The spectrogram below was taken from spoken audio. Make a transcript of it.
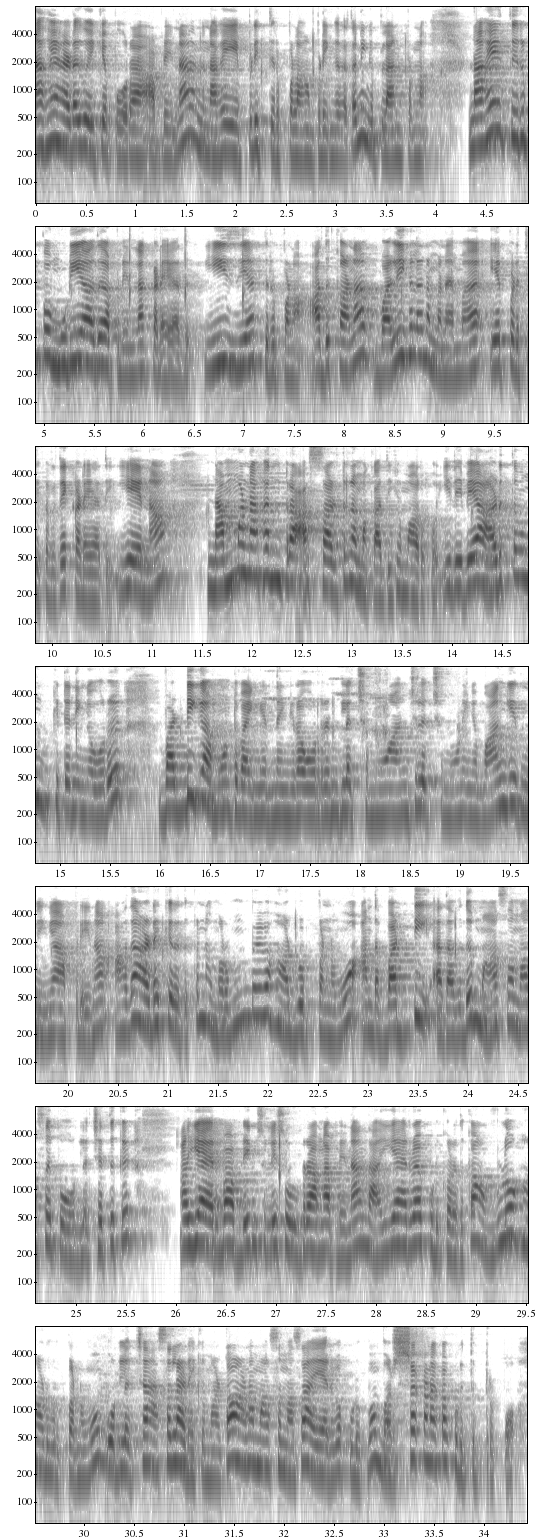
நகையை அடகு வைக்க போகிறேன் அப்படின்னா அந்த நகையை எப்படி திருப்பலாம் அப்படிங்கிறத நீங்கள் பிளான் பண்ணலாம். நகையை திருப்ப முடியாது அப்படின்லாம் கிடையாது. ஈஸியாக திருப்பலாம். அதுக்கான வழிகளை நம்ம நம்ம ஏற்படுத்திக்கிறதே கிடையாது. ஏன்னா நம்ம நகைன்ற அசால்ட்டு நமக்கு அதிகமாக இருக்கும். இதுவே அடுத்தவங்க கிட்ட நீங்கள் ஒரு வட்டிக்கு அமௌண்ட் வாங்கியிருந்தீங்களா ஒரு ரெண்டு லட்சமோ அஞ்சு லட்சமோ நீங்கள் வாங்கியிருந்தீங்க அப்படின்னா அதை அடைக்கிறதுக்கு நம்ம ரொம்பவே ஹார்ட் ஒர்க் பண்ணுவோம். அந்த வட்டி அதாவது மாதம் மாதம் இப்போ ஒரு லட்சத்துக்கு ஐயாயிரரூபா அப்படின்னு சொல்லி சொல்கிறாங்க அப்படின்னா அந்த ஐயாயிரரூபா கொடுக்கறதுக்கு அவ்வளோ ஹார்ட் ஒர்க் பண்ணுவோம். ஒரு லட்சம் அசல் அடைக்க மாட்டோம். ஆனால் மாதம் மாதம் ஐயாயிரரூபா கொடுப்போம். வருஷக்கணக்காக கொடுத்துட்ருப்போம்.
